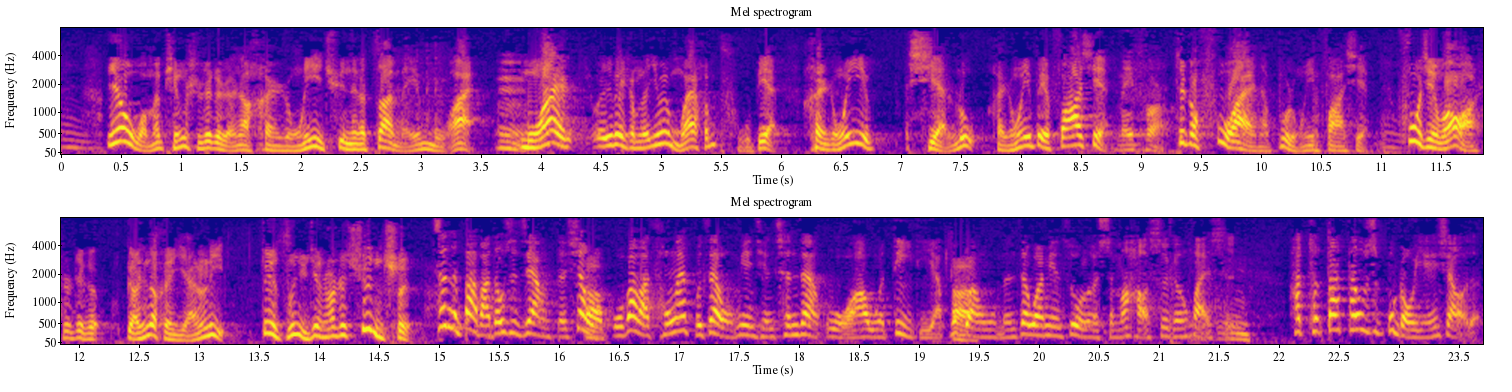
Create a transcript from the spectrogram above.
嗯，因为我们平时这个人啊，很容易去那个赞美母爱。嗯，母爱为什么呢？因为母爱很普遍，很容易。显露很容易被发现，没错。这个父爱呢不容易发现，父亲往往是这个表现的很严厉，对子女经常是训斥。真的，爸爸都是这样的。像我，我爸爸从来不在我面前称赞我啊，我弟弟啊，不管我们在外面做了什么好事跟坏事。他他他他都是不苟言笑的，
